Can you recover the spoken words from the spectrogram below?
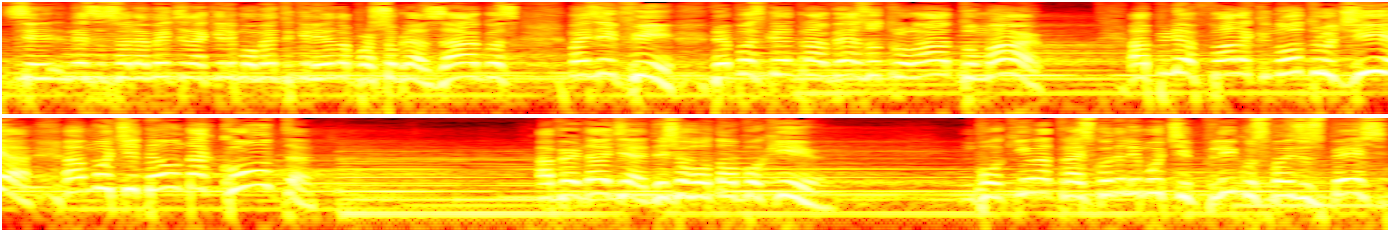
se necessariamente naquele momento que ele anda por sobre as águas, mas enfim, depois que ele atravessa o outro lado do mar, a Bíblia fala que no outro dia a multidão dá conta. A verdade é, deixa eu voltar um pouquinho um pouquinho lá atrás, quando ele multiplica os pães e os peixes,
